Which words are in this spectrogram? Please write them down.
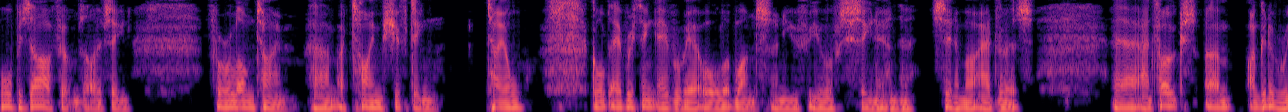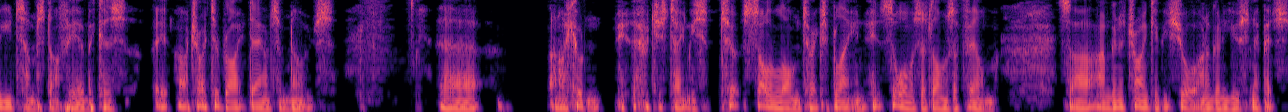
more bizarre films I've seen for a long time. Um, a time shifting tale called Everything Everywhere All at Once, and you've you've obviously seen it in the cinema adverts. Uh, and folks, um, I'm going to read some stuff here because it, I tried to write down some notes, uh, and I couldn't. It would just take me so, so long to explain. It's almost as long as a film. So I'm going to try and keep it short, and I'm going to use snippets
